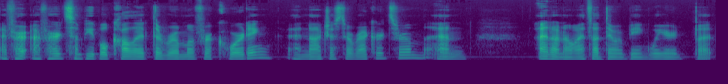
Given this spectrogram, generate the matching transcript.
I've heard I've heard some people call it the room of recording and not just a records room and I don't know, I thought they were being weird, but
